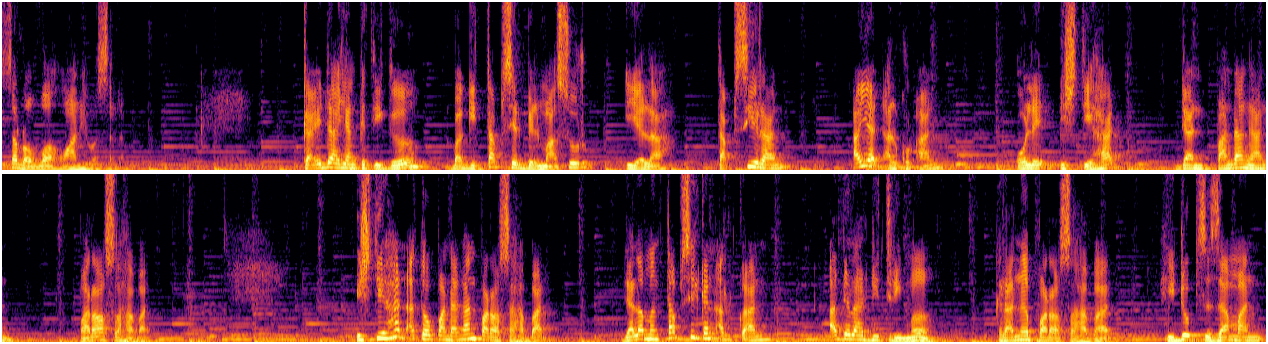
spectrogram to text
sallallahu alaihi wasallam. Kaedah yang ketiga bagi tafsir bil maksur ialah tafsiran ayat Al-Quran oleh ijtihad dan pandangan para sahabat. Ijtihad atau pandangan para sahabat dalam mentafsirkan Al-Quran adalah diterima kerana para sahabat hidup sezaman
